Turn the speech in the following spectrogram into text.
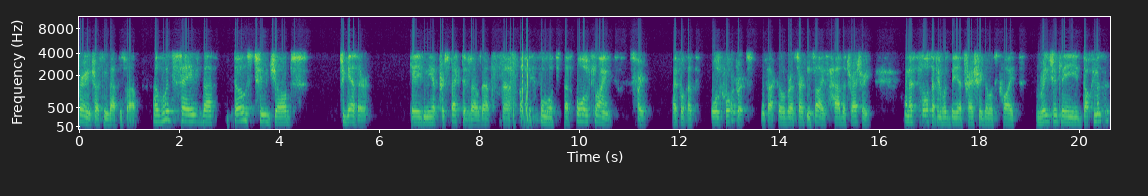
Very interesting, that as well. I would say that those two jobs together gave me a perspective, though, that, that I thought that all clients, sorry, I thought that all corporates, in fact, over a certain size, had a treasury. And I thought that it would be a treasury that was quite rigidly documented,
